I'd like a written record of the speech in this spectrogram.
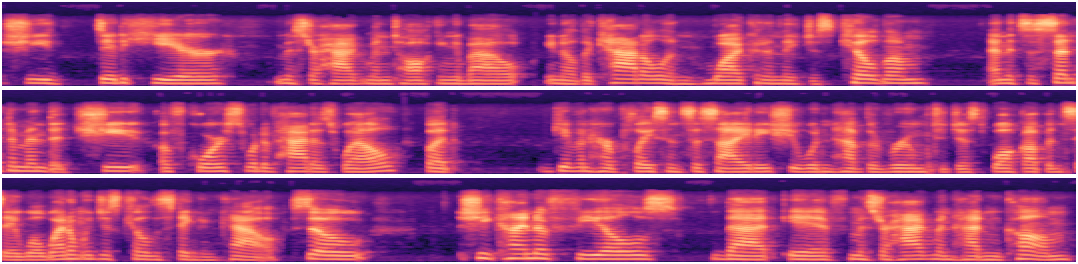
she did hear Mr. Hagman talking about, you know, the cattle and why couldn't they just kill them? And it's a sentiment that she, of course, would have had as well. But given her place in society, she wouldn't have the room to just walk up and say, well, why don't we just kill the stinking cow? So she kind of feels that if Mr. Hagman hadn't come,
